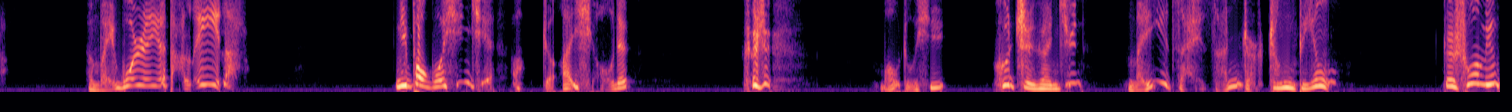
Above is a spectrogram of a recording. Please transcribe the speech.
了。美国人也打累了。你报国心切啊，这俺晓得。可是毛主席和志愿军没在咱这儿征兵，这说明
